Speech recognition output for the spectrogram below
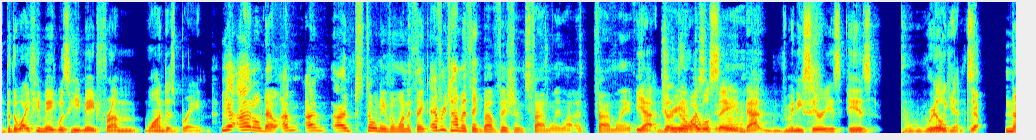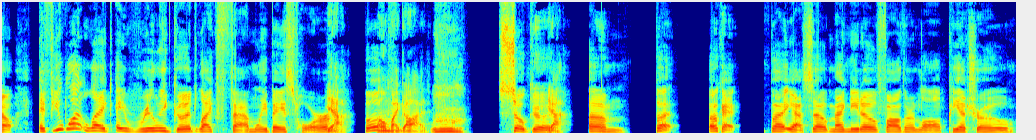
But the wife he made was he made from Wanda's brain. Yeah, I don't know. I'm, I'm, I just don't even want to think. Every time I think about Vision's family, li- family. Yeah, Tree, though I will say ugh. that miniseries is brilliant. Oh, yeah. No, if you want like a really good like family based horror Yeah. book, Oh my god. ooh, so good. Yeah. Um, but okay, but yeah. So Magneto, father-in-law, Pietro,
